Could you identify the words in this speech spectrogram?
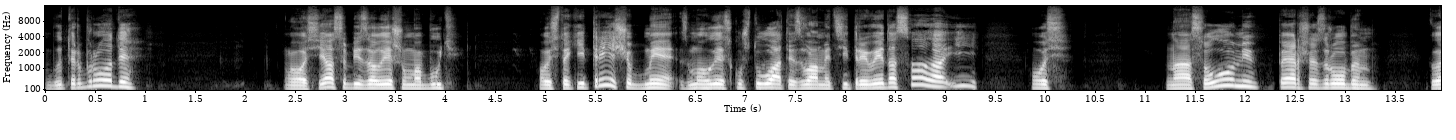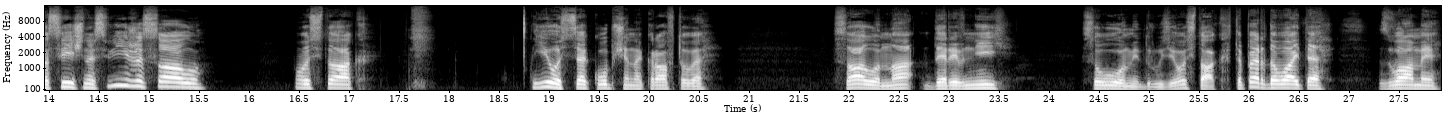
бутерброди. Ось, я собі залишу, мабуть, ось такі три, щоб ми змогли скуштувати з вами ці три вида сала. І ось на соломі перше зробимо класичне свіже сало. Ось так. І ось це копчене крафтове сало на деревній соломі, друзі. Ось так. Тепер давайте з вами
